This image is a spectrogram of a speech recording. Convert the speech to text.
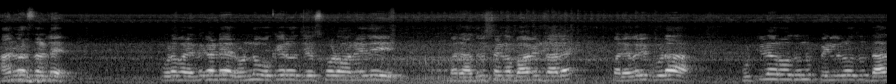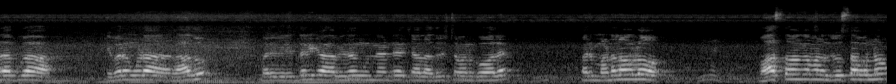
యానివర్సరీ డే కూడా మరి ఎందుకంటే రెండు ఒకే రోజు చేసుకోవడం అనేది మరి అదృష్టంగా భావించాలి. మరి ఎవరికి కూడా పుట్టినరోజును పెళ్ళి రోజు దాదాపుగా ఎవరం కూడా రాదు. మరి వీరిద్దరికి ఆ విధంగా ఉందంటే చాలా అదృష్టం అనుకోవాలి. మరి మండలంలో వాస్తవంగా మనం చూస్తూ ఉన్నాం.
